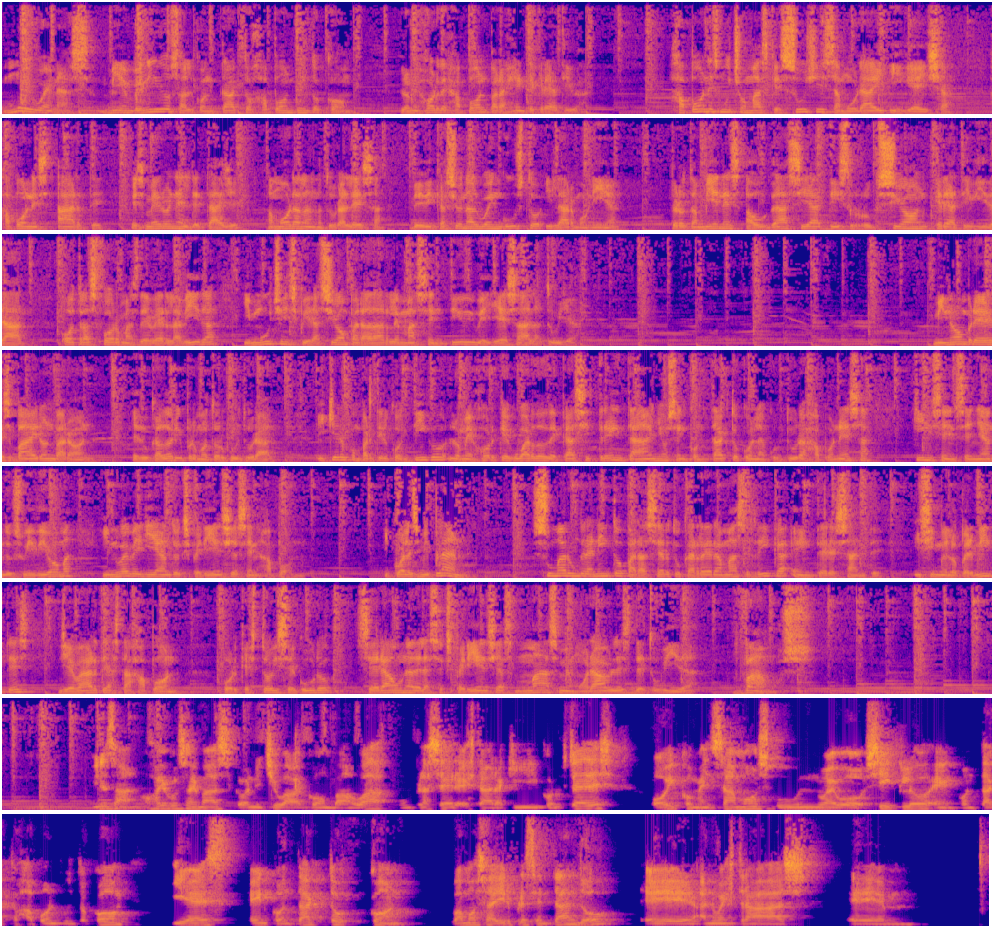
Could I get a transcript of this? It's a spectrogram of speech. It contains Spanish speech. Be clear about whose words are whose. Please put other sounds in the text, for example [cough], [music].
Speaker 1: Muy buenas, bienvenidos al contactojapón.com, lo mejor de Japón para gente creativa. Japón es mucho más que sushi, samurai y geisha. Japón es arte, esmero en el detalle, amor a la naturaleza, dedicación al buen gusto y la armonía. Pero también es audacia, disrupción, creatividad, otras formas de ver la vida y mucha inspiración para darle más sentido y belleza a la tuya. Mi nombre es Byron Barón, educador y promotor cultural, y quiero compartir contigo lo mejor que guardo de casi 30 años en contacto con la cultura japonesa, 15 enseñando su idioma y 9 guiando experiencias en Japón. ¿Y cuál es mi plan? Sumar un granito para hacer tu carrera más rica e interesante, y si me lo permites, llevarte hasta Japón, porque estoy seguro será una de las experiencias más memorables de tu vida. ¡Vamos! Minasan, ohayo gozaimasu, konnichiwa, konbanwa. Un placer estar aquí con ustedes. Hoy comenzamos un nuevo ciclo en contactojapón.com y es En Contacto con. Vamos a ir presentando eh, a nuestras eh,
